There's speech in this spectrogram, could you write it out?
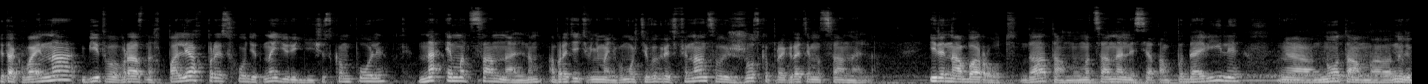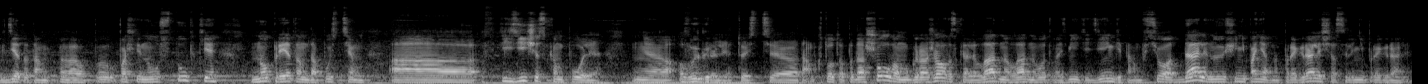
Итак, война, битва в разных полях происходит на юридическом поле, на эмоциональном. Обратите внимание, вы можете выиграть финансово и жестко проиграть эмоционально. или наоборот, да, там эмоционально себя там подавили, э, но там, э, ну или где-то там э, пошли на уступки, но при этом, допустим, а, в физическом поле выиграли, то есть там кто-то подошел, вам угрожал, вы сказали, ладно, ладно, вот возьмите деньги, там все отдали, но еще непонятно, проиграли сейчас или не проиграли.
